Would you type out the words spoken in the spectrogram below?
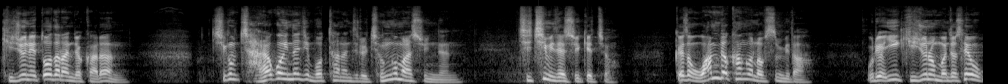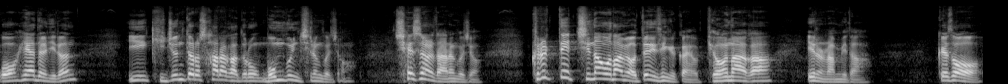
기준의 또 다른 역할은 지금 잘하고 있는지 못하는지를 점검할 수 있는 지침이 될 수 있겠죠. 그래서 완벽한 건 없습니다. 우리가 이 기준을 먼저 세우고 해야 될 일은 이 기준대로 살아가도록 몸부림치는 거죠. 최선을 다하는 거죠. 그럴 때 지나고 나면 어떤 일이 생길까요? 변화가 일어납니다. 그래서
